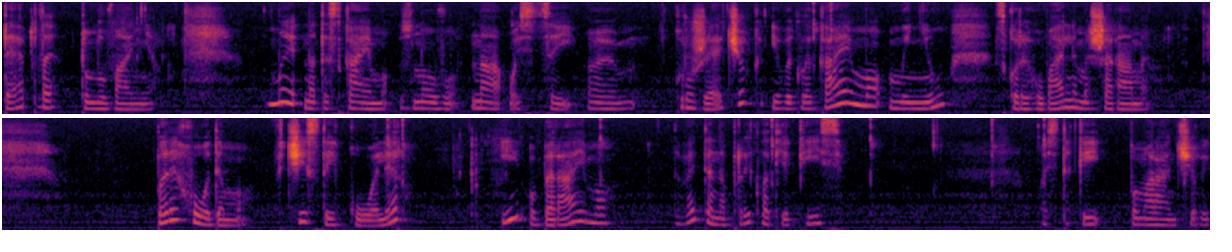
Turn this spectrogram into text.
тепле тонування. Ми натискаємо знову на ось цей е, кружечок і викликаємо меню з коригувальними шарами. Переходимо в чистий колір і обираємо, давайте, наприклад, якийсь ось такий помаранчевий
